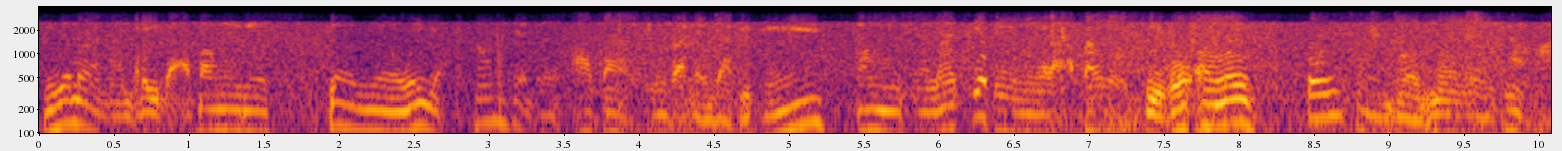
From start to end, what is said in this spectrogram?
ဒီမှာအမရိကအပေါင်း ကြီးပြန်ရင်ဝိရသုံးချက်နဲ့အာသာကျူတာနိုင်ကြပြီဖြင့်ကောင်းကြီးဆလာပြည့်ပြည့်နေရအပေါင်းကိုကြည့်ဖို့အောင်လို့သုံးဆောင်တော်မူတဲ့ဟာပါ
